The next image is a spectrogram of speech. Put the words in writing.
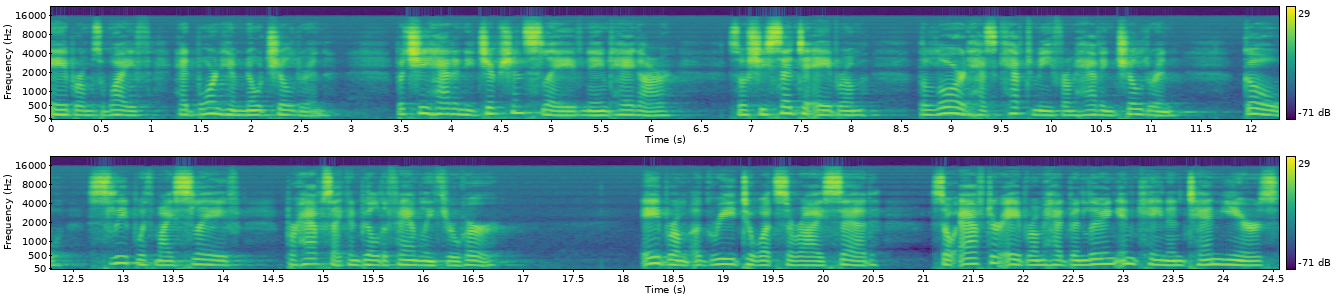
Abram's wife, had borne him no children, but she had an Egyptian slave named Hagar. So she said to Abram, The Lord has kept me from having children. Go, sleep with my slave. Perhaps I can build a family through her. Abram agreed to what Sarai said. So after Abram had been living in Canaan ten years,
